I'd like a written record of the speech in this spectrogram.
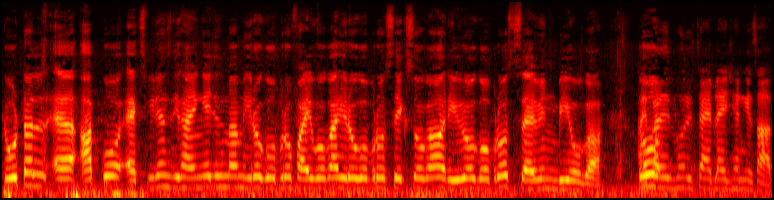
टोटल आपको एक्सपीरियंस दिखाएँगे जिसमें हम हीरो गोप्रो फाइव होगा हीरो गोप्रो सिक्स होगा और हीरो गोप्रो सेवन भी होगा। तो स्टेबलाइजेशन के साथ।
